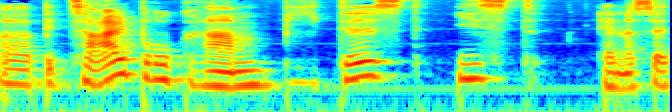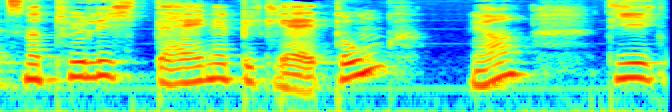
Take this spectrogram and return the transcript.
äh, Bezahlprogramm bietest, ist einerseits natürlich deine Begleitung, ja, die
